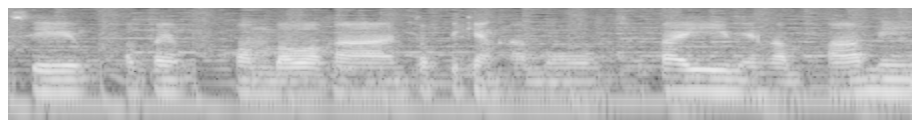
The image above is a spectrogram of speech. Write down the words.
MC apa membawakan topik yang kamu sukai yang kamu pahami.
